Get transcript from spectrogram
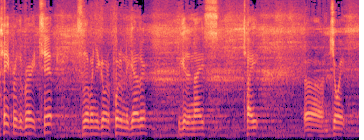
taper the very tip so that when you go to put them together, you get a nice tight uh, joint.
